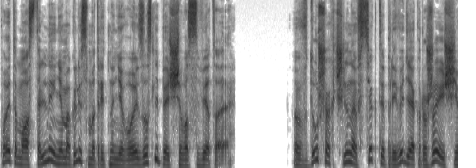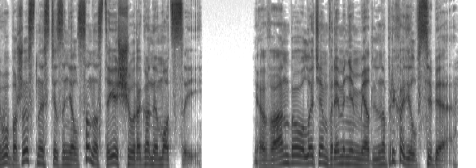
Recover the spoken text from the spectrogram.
поэтому остальные не могли смотреть на него из-за слепящего света. В душах членов секты при виде окружающей его божественности занялся настоящий ураган эмоций. Ван Буэлл этим временем медленно приходил в себя.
